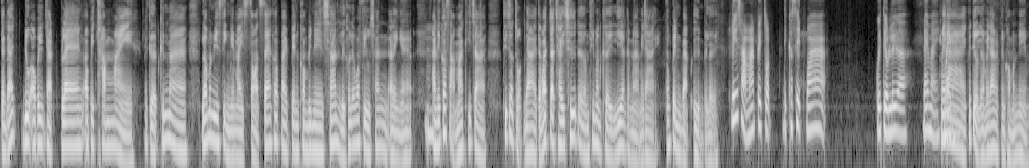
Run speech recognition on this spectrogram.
แต่ได้ดูเอาไปดัดแปลง เอาไปทำใหม่เกิดขึ้นมา แล้วมันมีสิ่งใหม่ๆ สอดแทรกเข้าไปเป็น combination หรือเขาเรียกว่า fusion อะไรอย่างเงี้ยฮะอันนี้ก็สามารถที่จะที่จะจดได้ แต่ว่าจะใช้ชื่อเดิมที่มันเคยเรียกกันมาไม่ได้ ต้องเป็นแบบอื่นไปเลยลี่สามารถไปจดลิขสิทธิ์ว่า ก๋วยเตี๋ยวเรือได้ไหมไม่ได้ก๋วยเตี๋ยวเรือไม่ได้มันเป็น common name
